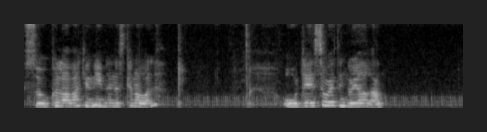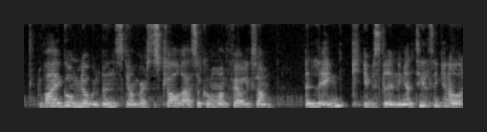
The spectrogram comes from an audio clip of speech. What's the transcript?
Så kolla verkligen in hennes kanal. Och det är så jag tänker göra. Varje gång någon önskar en versus Klara så kommer man få liksom en länk i beskrivningen till sin kanal.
